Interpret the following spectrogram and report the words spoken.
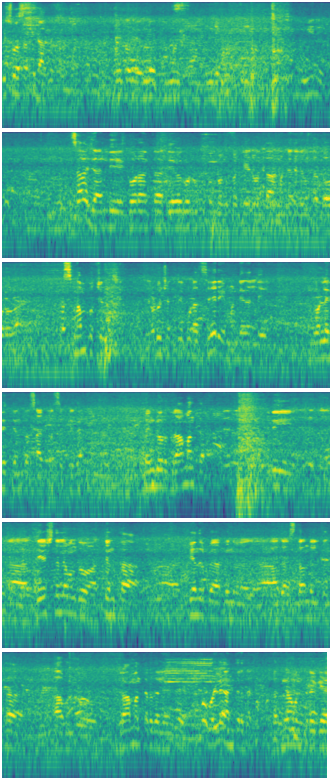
ವಿಶ್ವಾಸಕ್ಕೆ ಮಂಡ್ಯ ಸಹಜ, ಅಲ್ಲಿ ಗೌರವಾಂತ ದೇವೇಗೌಡರ ಕುಟುಂಬದ ಬಗ್ಗೆ ಇರುವಂಥ ಮಂಡ್ಯದಲ್ಲಿರುವಂಥ ಗೌರವ, ಪ್ಲಸ್ ನಮ್ಮ ಪಕ್ಷದ ಶಕ್ತಿ, ಎರಡೂ ಶಕ್ತಿ ಕೂಡ ಸೇರಿ ಮಂಡ್ಯದಲ್ಲಿ ಒಳ್ಳೆ ರೀತಿಯಂತ ಸಹಕಾರ ಸಿಕ್ಕಿದೆ. ಬೆಂಗಳೂರು ಗ್ರಾಮಾಂತರ. ಇಡೀ ದೇಶದಲ್ಲೇ ಒಂದು ಅತ್ಯಂತ ಕೇಂದ್ರ ಆದ ಸ್ಥಾನದಲ್ಲಿದ್ದಂಥ ಆ ಒಂದು ಗ್ರಾಮಾಂತರದಲ್ಲಿ ಅಂದರೆ ತುಂಬ ಒಳ್ಳೆಯ ಅಂತರದಲ್ಲಿ. ಪ್ರಜ್ಞಾವಂತರಿಗೆ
